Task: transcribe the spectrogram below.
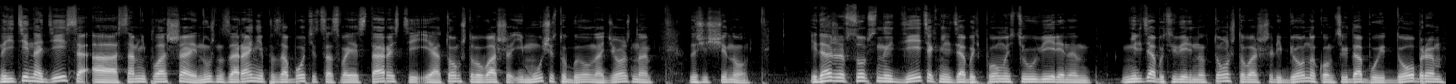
На детей надейся, а сам не плашай. Нужно заранее позаботиться о своей старости и о том, чтобы ваше имущество было надежно защищено. И даже в собственных детях нельзя быть полностью уверенным. Нельзя быть уверенным в том, что ваш ребенок, он всегда будет добрым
